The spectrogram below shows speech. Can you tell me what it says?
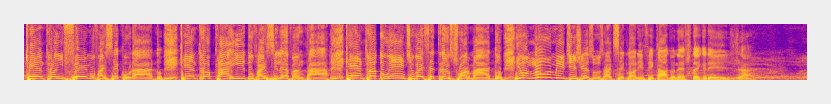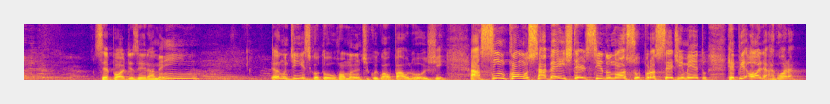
Quem entrou enfermo vai ser curado. Quem entrou caído vai se levantar. Quem entrou doente vai ser transformado. E o nome de Jesus há de ser glorificado nesta igreja. Você pode dizer amém? Eu não disse que eu estou romântico igual Paulo hoje. Assim como sabeis ter sido nosso procedimento. Olha, agora.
